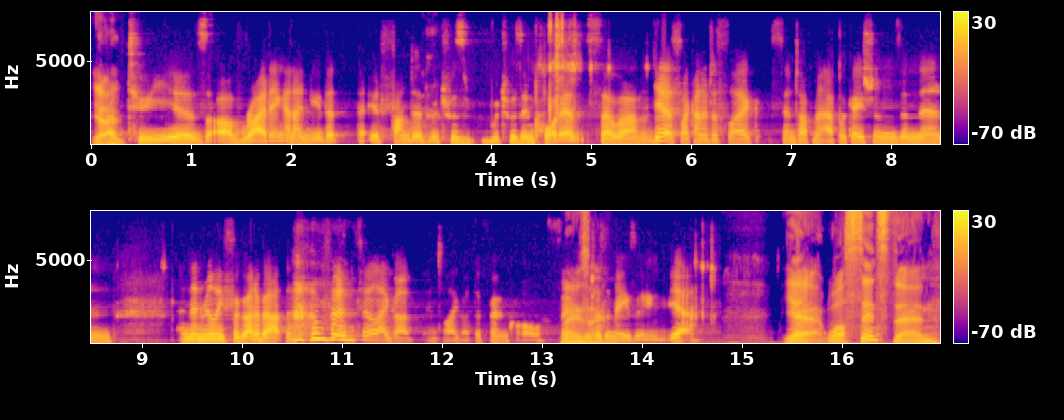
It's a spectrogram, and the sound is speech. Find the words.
yeah. of two years of writing, and I knew that, it funded, which was which was important. So um, yeah, so I kind of just like sent off my applications, and then and then really forgot about them until I got until I got the phone call, so, which was amazing. Yeah. Yeah. Well, since then,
